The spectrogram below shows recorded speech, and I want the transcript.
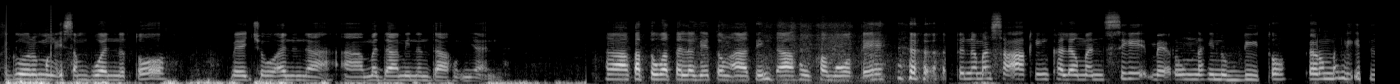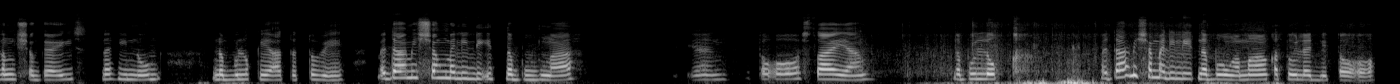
Siguro mga isang buwan na to medyo ano na, ah, madami ng dahon yan. Nakakatuwa talaga itong ating dahong kamote. Ito naman sa aking kalamansi, merong nahinog dito. Pero maliit lang siya guys, nahinog. Nabulok yata to eh. Madami siyang maliliit na bunga. Yan. Ito oh, sayang. Nabulok. Madami siyang maliliit na bunga, mga katulad nito oh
